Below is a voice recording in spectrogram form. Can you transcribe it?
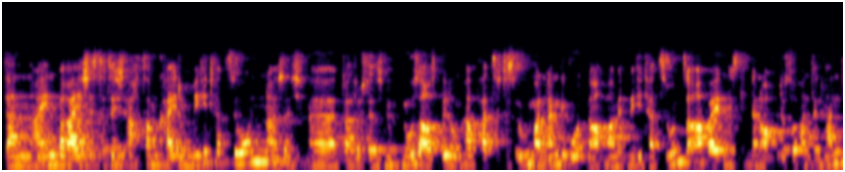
Dann ein Bereich ist tatsächlich Achtsamkeit und Meditation. Also ich, äh, dadurch, dass ich eine Hypnoseausbildung habe, hat sich das irgendwann angeboten, auch mal mit Meditation zu arbeiten. Das ging dann auch wieder so Hand in Hand.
